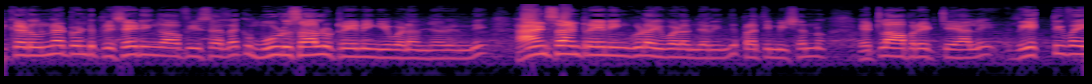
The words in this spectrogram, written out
ఇక్కడ ఉన్నటువంటి ప్రిసైడింగ్ ఆఫీసర్లకు మూడు సార్లు ట్రైనింగ్ ఇవ్వడం జరిగింది. హ్యాండ్స్ ఆన్ ట్రైనింగ్ కూడా ఇవ్వడం జరిగింది. ప్రతి మిషన్ను ఎట్లా ఆపరేట్ చేయాలి రెక్టిఫై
